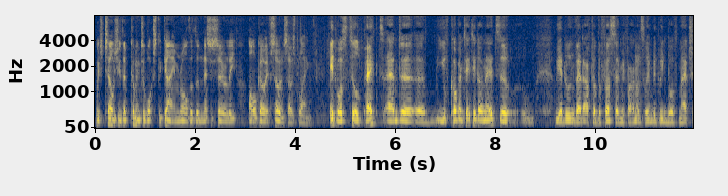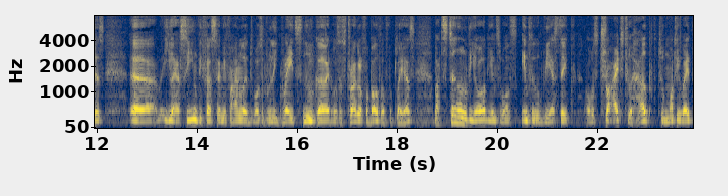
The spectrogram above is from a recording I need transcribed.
which tells you they're coming to watch the game rather than necessarily I'll go if so and so's playing. It was still packed, and uh, uh, you've commentated on it. We are doing that after the first semi-final, so in between both matches. Uh, you have seen the first semi-final. It was a really great snooker. It was a struggle for both of the players, but still the audience was enthusiastic. Always tried to help to motivate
